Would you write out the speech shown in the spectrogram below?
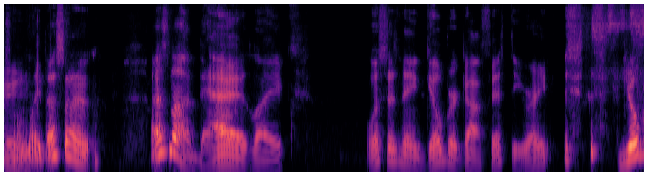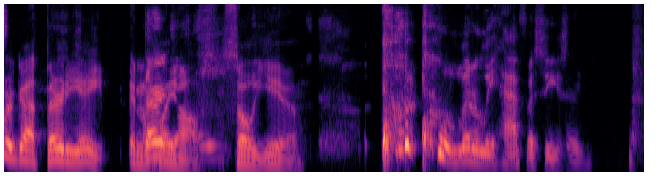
So I'm like, that's not that's not bad. Like, what's his name? Gilbert got 50, right? Gilbert got 38 in the 38. playoffs. So yeah. literally half a season.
